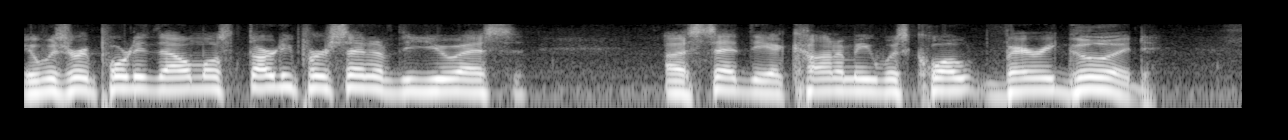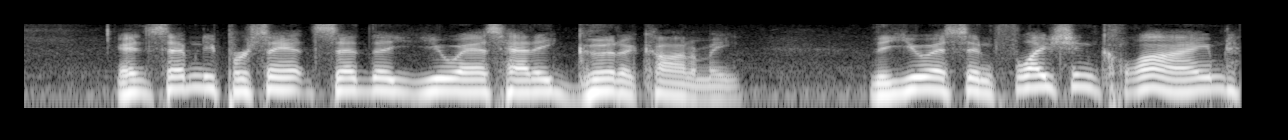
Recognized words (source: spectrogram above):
it was reported that almost 30% of the U.S. Uh, said the economy was, quote, very good, and 70% said the U.S. had a good economy. The U.S. inflation climbed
